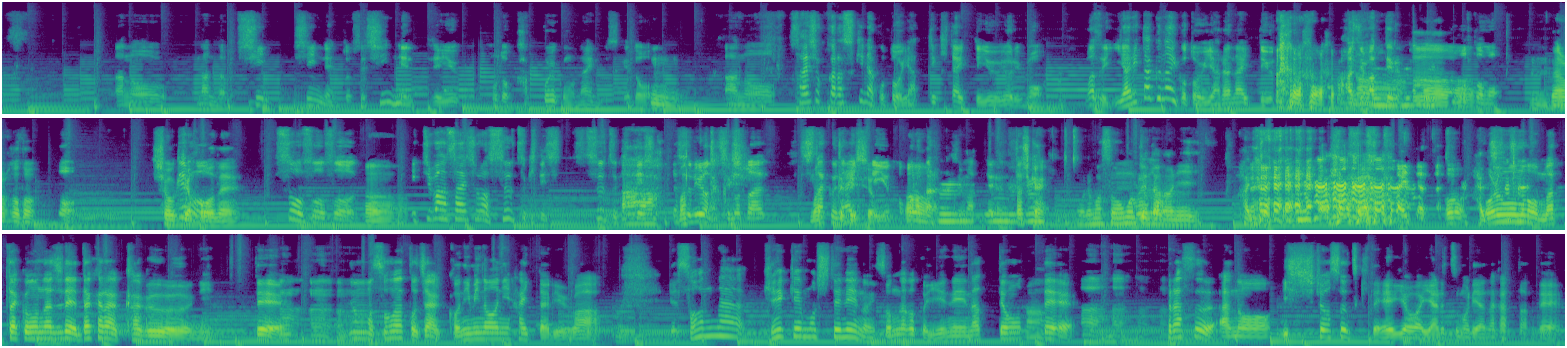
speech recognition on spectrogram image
あの、なんだろう、信信念として、信念っていうほどかっこよくもないんですけど、うん。あの、最初から好きなことをやっていきたいっていうよりも、まずやりたくないことをやらないっていうところから始まってるんですね、そもそも。うんなるほど。そう消去法で。そうそうそう。うん。一番最初はスーツ着てし、スーツ着て出社するような仕事はしたくないっていうところから始まってるんで確かに。俺もそう思ってたのに入っちゃった。入っちゃった。お俺ももう全く同じで、だから家具に行って、うんうんでもその後じゃあコニミノに入った理由は、いやそんな経験もしてねえのにそんなこと言えねえなって思って、プラス、あの、一生スーツ着て営業はやるつもりはなかったんで、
